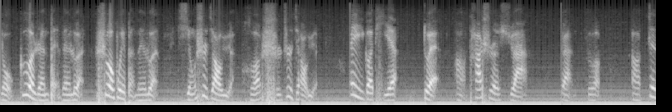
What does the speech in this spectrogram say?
有个人本位论、社会本位论、形式教育和实质教育。这一个题，对啊，它是选。选择，啊，这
